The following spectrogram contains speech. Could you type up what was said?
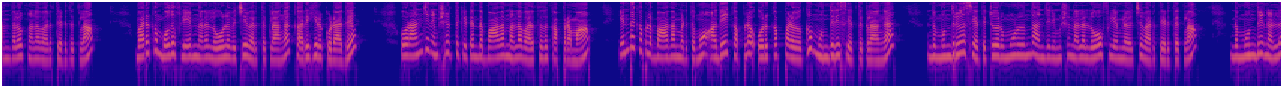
அந்தளவுக்கு நல்லா வறுத்து எடுத்துக்கலாம். வறுக்கும் போது ஃப்ளேம் நல்லா லோவில் வச்சே வறுத்துக்கலாங்க. கருகிடக்கூடாது. ஒரு அஞ்சு நிமிஷத்துக்கிட்ட இந்த பாதாம் நல்லா வறுத்ததுக்கு அப்புறமா எந்த கப்பில் பாதாம் எடுத்தோமோ அதே கப்பில் ஒரு கப் அளவுக்கு முந்திரி சேர்த்துக்கலாங்க. இந்த முந்திரியும் சேர்த்துட்டு ஒரு மூணுலேருந்து அஞ்சு நிமிஷம் நல்லா லோ ஃப்ளேமில் வச்சு வறுத்து எடுத்துக்கலாம். இந்த முந்திரி நல்லா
